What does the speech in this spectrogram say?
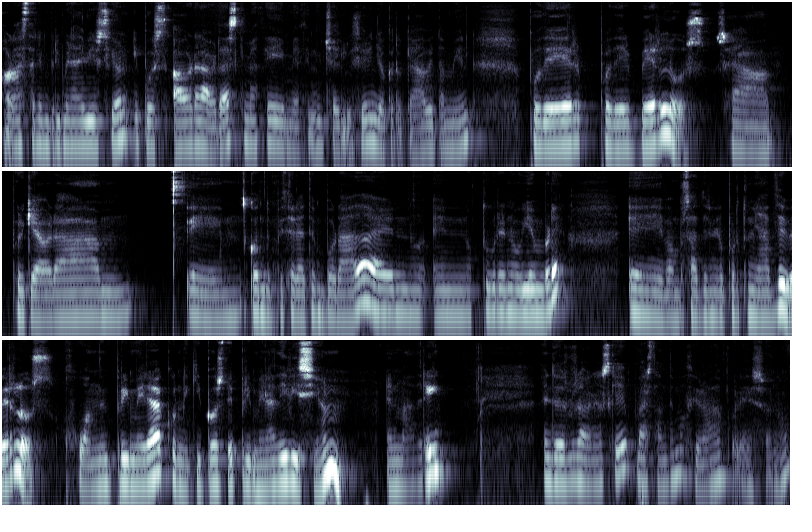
Ahora están en primera división y pues ahora la verdad es que me hace, me hace mucha ilusión y yo creo que a Ave también poder, poder verlos. O sea, porque ahora eh, cuando empiece la temporada en, en octubre, noviembre, eh, vamos a tener oportunidad de verlos jugando en primera con equipos de primera división en Madrid. Entonces, pues la verdad es que bastante emocionada por eso, ¿no?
